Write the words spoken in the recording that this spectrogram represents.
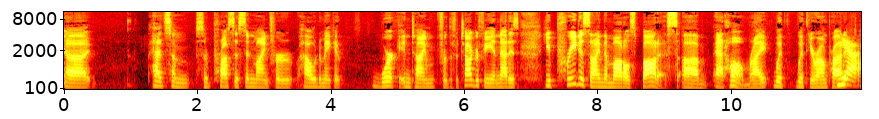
uh, had some sort of process in mind for how to make it work in time for the photography, and that is you pre-design the model's bodice um, at home, right, with with your own product. Yeah,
